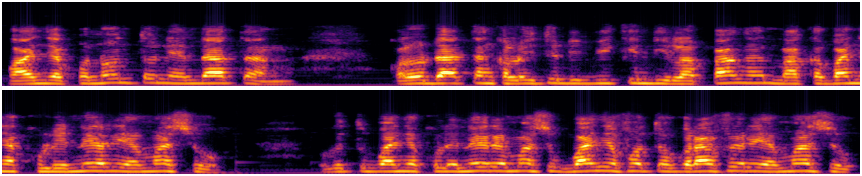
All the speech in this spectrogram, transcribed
Banyak penonton yang datang kalau datang, kalau itu dibikin di lapangan, maka banyak kuliner yang masuk. Begitu banyak kuliner yang masuk, banyak fotografer yang masuk,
